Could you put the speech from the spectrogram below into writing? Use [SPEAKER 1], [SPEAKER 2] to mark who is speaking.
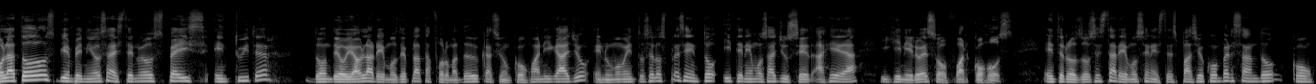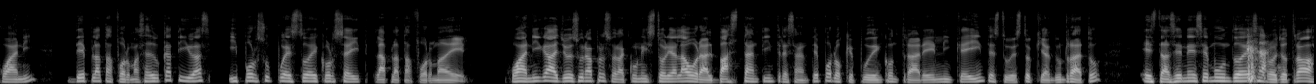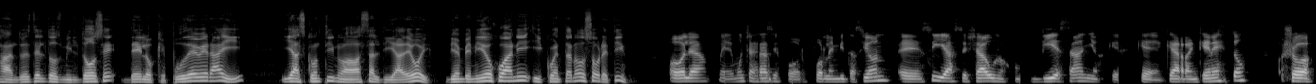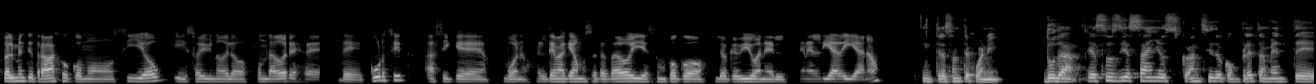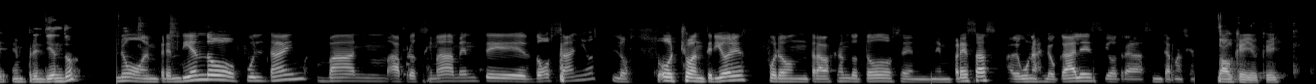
[SPEAKER 1] Hola a todos, bienvenidos a este nuevo space en Twitter, donde hoy hablaremos de plataformas de educación con Juan y Gallo. En un momento se los presento y tenemos a Yused Ajeda, ingeniero de software Cojos. Entre los dos estaremos en este espacio conversando con Juani de plataformas educativas y por supuesto de Corsate, la plataforma de él. Juan y Gallo es una persona con una historia laboral bastante interesante por lo que pude encontrar en LinkedIn, te estuve estoqueando un rato. Estás en ese mundo de desarrollo trabajando desde el 2012, de lo que pude ver ahí, y has continuado hasta el día de hoy. Bienvenido, Juani, y cuéntanos sobre ti.
[SPEAKER 2] Hola, eh, muchas gracias por, por la invitación. Eh, sí, hace ya unos 10 años que, que, arranqué en esto. Yo actualmente trabajo como CEO y soy uno de los fundadores de, de Cursit, así que, bueno, el tema que vamos a tratar hoy es un poco lo que vivo en el, en el día a día, ¿no?
[SPEAKER 3] Interesante, Juani. Duda, ¿esos 10 años han sido completamente emprendiendo?
[SPEAKER 2] No, emprendiendo full time van aproximadamente dos años. Los ocho anteriores fueron trabajando todos en empresas, algunas locales y otras internacionales.
[SPEAKER 3] Ok, ok.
